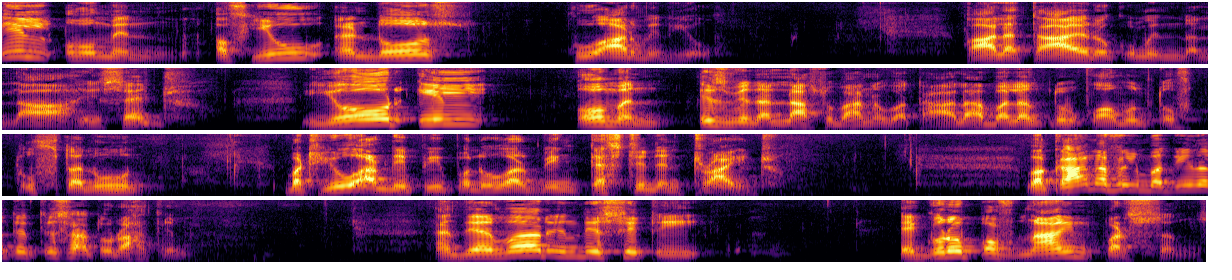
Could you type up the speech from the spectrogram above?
ill omen of you and those who are with you. He said, Your ill omen is with Allah subhanahu wa ta'ala. But you are the people who are being tested and tried. وَكَانَ فِي الْمَدِينَةِ تِسَعَةُ رَهْطٍ And there were in this city a group of nine persons,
